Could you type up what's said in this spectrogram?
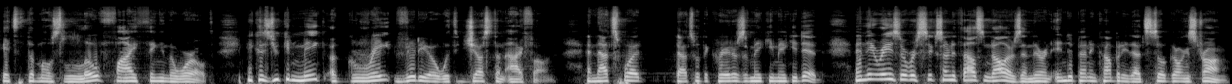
it's the most lo-fi thing in the world because you can make a great video with just an iPhone, and that's what that's what the creators of Makey Makey did. And they raised over six hundred thousand dollars, and they're an independent company that's still going strong.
